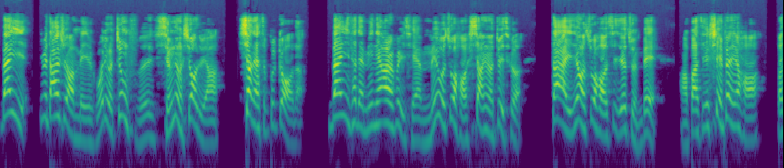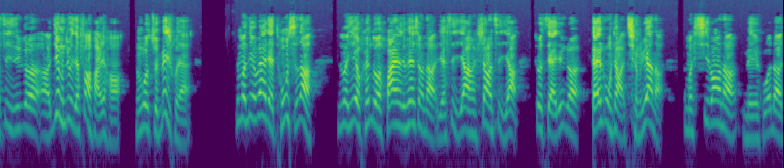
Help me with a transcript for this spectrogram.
万一因为大家知道美国这个政府的行政效率啊，向来是不高的，万一他在明年二月份以前没有做好相应的对策，大家一定要做好自己的准备啊，把自己身份也好。把自己这个呃应对的方法也好，能够准备出来。那么另外的同时呢，那么也有很多华人留学生呢，也是一样，上次一样，就在这个白宫上请愿了。那么希望呢，美国的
